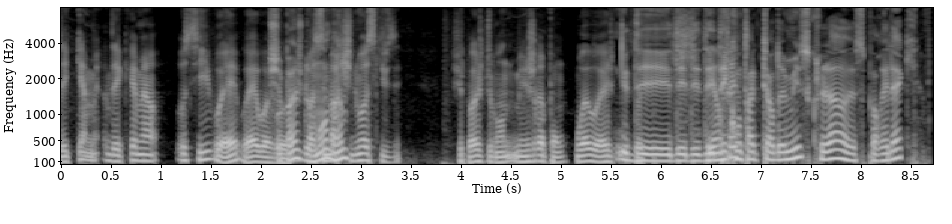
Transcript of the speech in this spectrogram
Des, cam- des caméras aussi, ouais, ouais, ouais. Je sais ouais. pas, je Enfin, demande, hein. chinoise qui faisait. Je sais pas, je demande, mais je réponds. Ouais, ouais. Des, des, des, des, des fait- contracteurs de muscles, là, euh, Sport Elec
